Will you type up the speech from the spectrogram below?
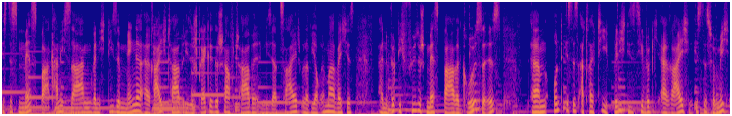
Ist es messbar, kann ich sagen, wenn ich diese Menge erreicht habe, diese Strecke geschafft habe in dieser Zeit oder wie auch immer, welches eine wirklich physisch messbare Größe ist, ähm, und ist es attraktiv? Will ich dieses Ziel wirklich erreichen? Ist es für mich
